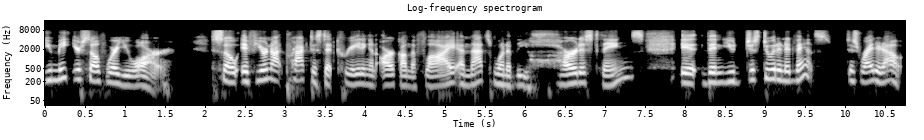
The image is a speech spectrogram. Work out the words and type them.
you meet yourself where you are. So if you're not practiced at creating an arc on the fly, and that's one of the hardest things, it, then you just do it in advance just write it out.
